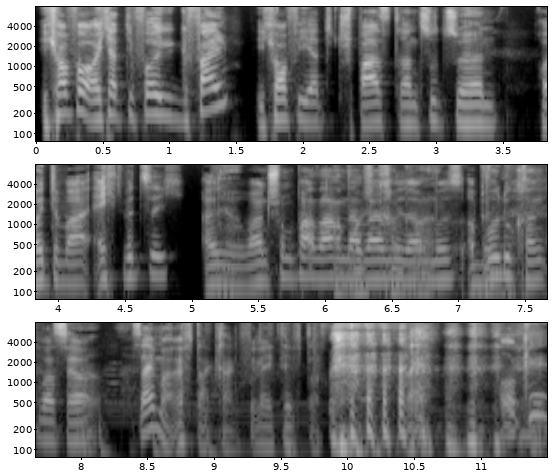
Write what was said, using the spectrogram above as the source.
Ich hoffe, euch hat die Folge gefallen. Ich hoffe, ihr hattet Spaß dran zuzuhören. Heute war echt witzig. Also waren schon ein paar Sachen Obwohl dabei, wo war. muss. Obwohl Bin- du krank warst, ja. Ja. Sei mal öfter krank, vielleicht hilft das. Okay.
